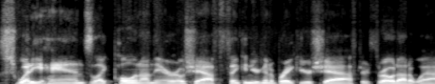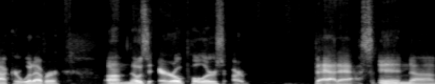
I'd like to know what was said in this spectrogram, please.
sweaty hands like pulling on the arrow shaft thinking you're going to break your shaft or throw it out of whack or whatever um, those arrow pullers are badass, and uh,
